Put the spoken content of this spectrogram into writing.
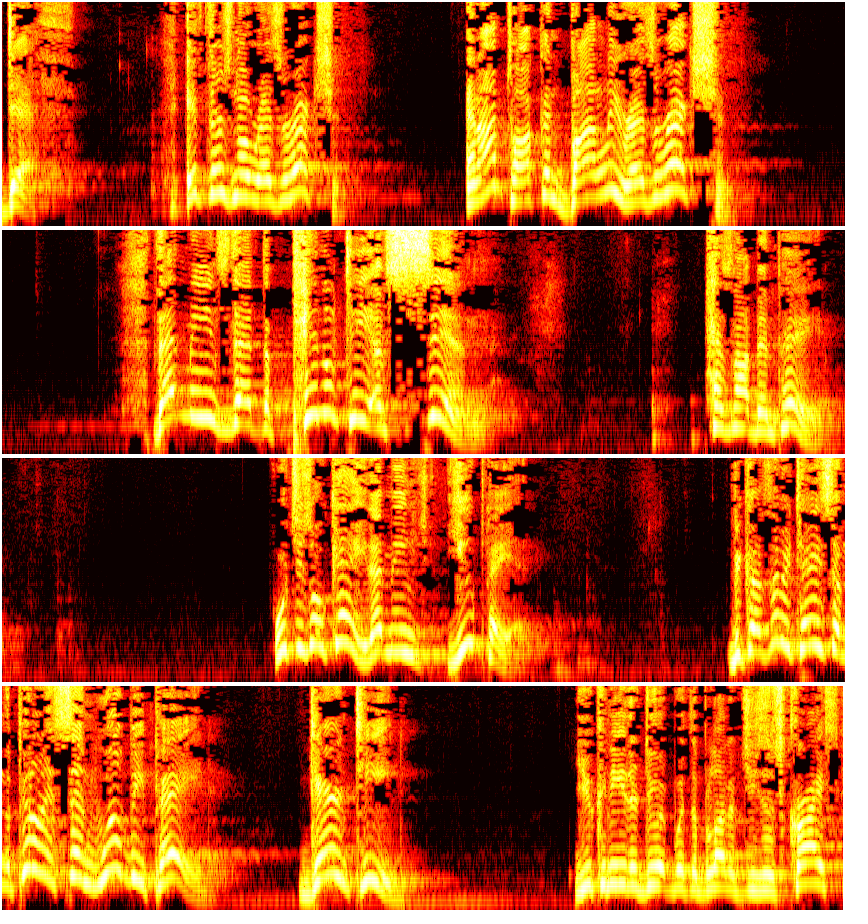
death. If there's no resurrection. And I'm talking bodily resurrection. That means that the penalty of sin has not been paid which is okay. That means you pay it. Because let me tell you something, the penalty of sin will be paid. Guaranteed. You can either do it with the blood of Jesus Christ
